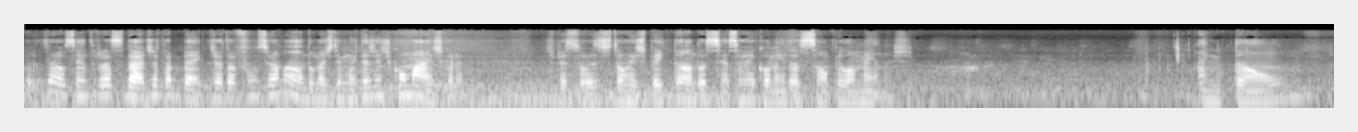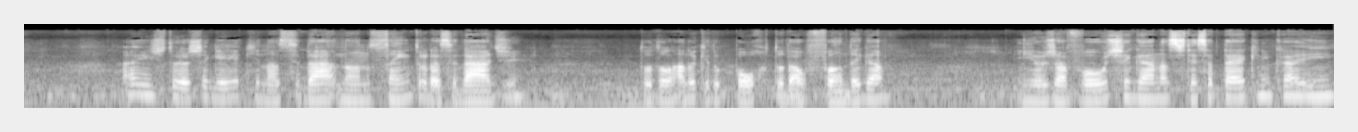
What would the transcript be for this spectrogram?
Pois é, o centro da cidade já tá bem, já tá funcionando, mas tem muita gente com máscara. As pessoas estão respeitando assim essa recomendação, pelo menos. Então, é isto. Eu cheguei aqui na cidade, no centro da cidade Tô do lado aqui do porto da alfândega. E eu já vou chegar na assistência técnica e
